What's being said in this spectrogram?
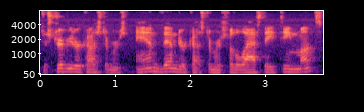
distributor customers, and vendor customers for the last 18 months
